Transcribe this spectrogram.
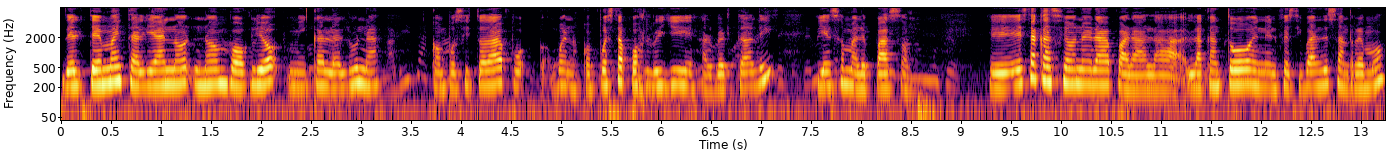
del tema italiano Non voglio mica la luna, compositora, po- bueno, compuesta por Luigi Albertalli y Enzo Malepaso. Eh, esta canción era para la, la cantó en el Festival de San Remo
